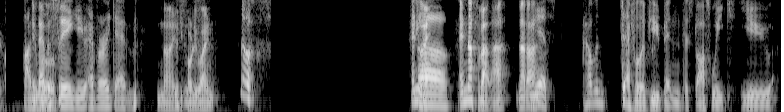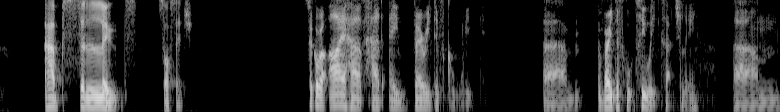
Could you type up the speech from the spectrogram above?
I'm It never will. seeing you ever again. No, you probably won't. No. Anyway, Uh, enough about that. Nada, yes. how the devil have you been this last week? You absolute sausage. Sakura, I have had a very difficult week. Um, a very difficult two weeks, actually. Um,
